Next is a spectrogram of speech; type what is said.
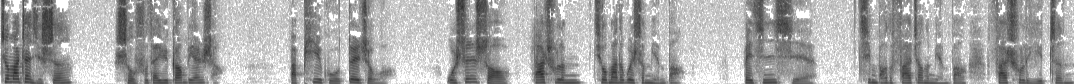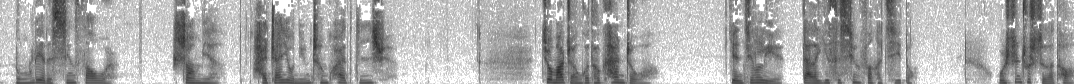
舅妈站起身，手扶在浴缸边上，把屁股对着我。我伸手拉出了舅妈的卫生棉棒，被精血浸泡的发胀的棉棒发出了一阵浓烈的腥骚味儿，上面还沾有凝成块的精血。舅妈转过头看着我，眼睛里带了一丝兴奋和激动。我伸出舌头，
